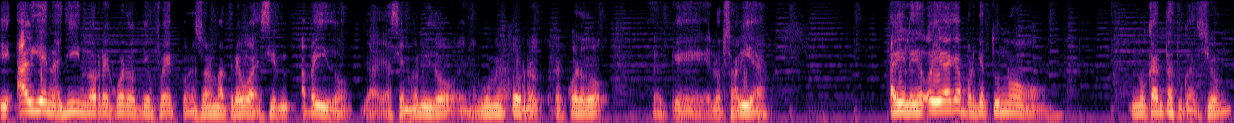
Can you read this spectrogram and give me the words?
Y alguien allí, no recuerdo quién fue, por eso no me atrevo a decir apellido, ya, ya se me olvidó, en algún momento recuerdo eh, que lo sabía, alguien le dijo, oye, acá, ¿por qué tú no, no cantas tu canción?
